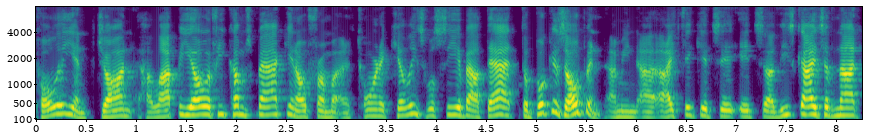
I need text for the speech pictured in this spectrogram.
Pulley and Jon Halapio if he comes back, you know, from a torn Achilles. We'll see about that. The book is open. I mean, I, I think it's it's uh, these guys have not.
